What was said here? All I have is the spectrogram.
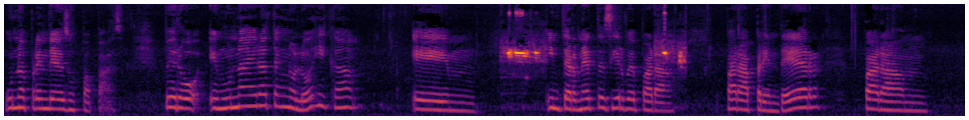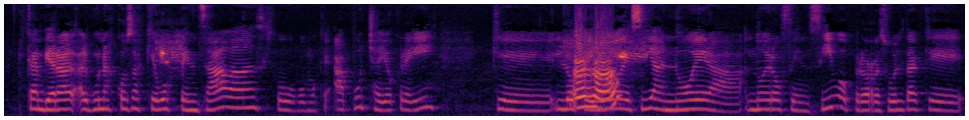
Uno aprende de sus papás. Pero en una era tecnológica, em, Internet te sirve para, para aprender, para mm, cambiar algunas cosas que vos pensabas, o como que, ah, pucha, yo creí que lo que yo decía no era, no era ofensivo, pero resulta que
